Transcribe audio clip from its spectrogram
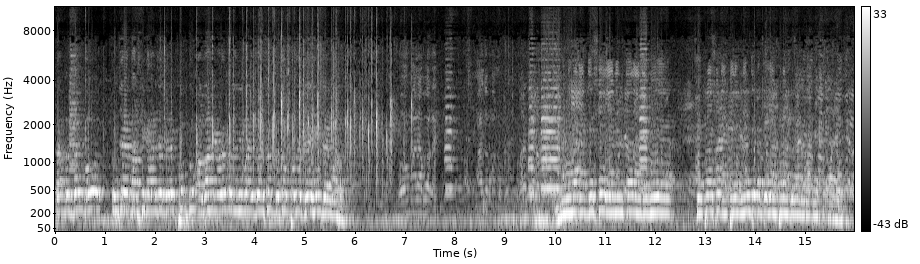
त्याबद्दल भाऊ तुमच्या बार्शीकरांच्या तरी खूप खूप आभार. एवढं करून माझे दोन शब्द संपवतो. जय हिंद जय महाराज. हो मला बोलायचं माझं मन धन्यवाद अध्यक्ष. यानंतर आदरणीय शिवराज आपल्याला विनंती करतो की आपण आपलं मनोगत व्यक्त करावं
